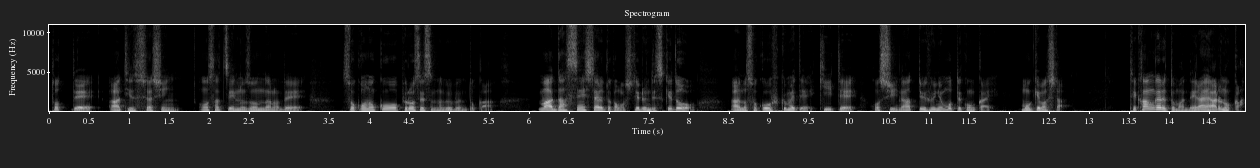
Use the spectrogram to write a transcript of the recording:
撮ってアーティスト写真を撮影に臨んだので、そこのこうプロセスの部分とか、まあ脱線したりとかもしてるんですけど、あの、そこを含めて聞いてほしいなっていうふうに思って今回設けました。って考えると、まあ狙いあるのか。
